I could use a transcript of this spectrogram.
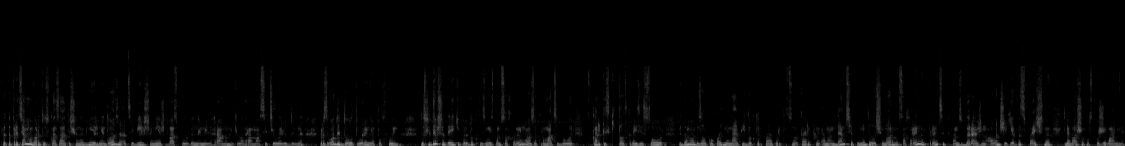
Проте при цьому варто сказати, що надмірні дози, а це більше ніж 2,5 мг на кілограм маси тіла людини, призводить до утворення пухлин. Дослідивши деякі продукти з містом сахарину, зокрема це були цукерки Skittles Crazy Sour, відомий безалкогольний напій Dr. Pepper та цукерки M&M's, я помітила, що норма сахарину в принципі там збережена, а отже є безпечною для вашого споживання.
